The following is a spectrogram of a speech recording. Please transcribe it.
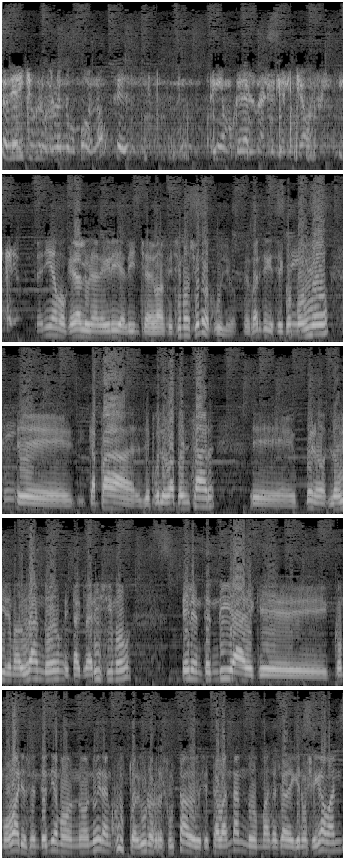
lo había dicho creo que hablando con vos, ¿no? Que teníamos que darle una alegría al hincha Banfield. Y creo teníamos que darle una alegría al hincha de Banfield. Se emocionó Julio, me parece que se conmovió, sí. eh, capaz después lo va a pensar. Eh, bueno, lo viene madurando, está clarísimo. Él entendía de que, como varios entendíamos, no, no eran justos algunos resultados que se estaban dando, más allá de que no llegaban.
